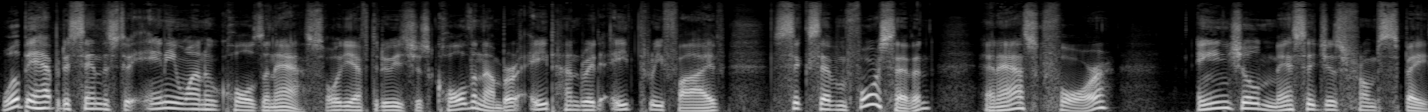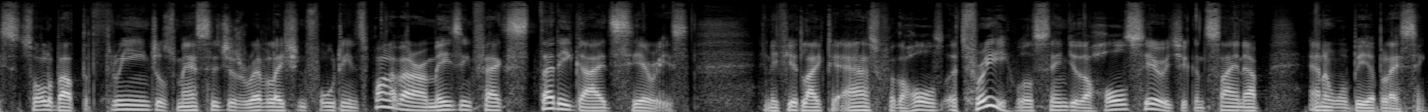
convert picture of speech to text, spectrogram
We'll be happy to send this to anyone who calls and asks. All you have to do is just call the number 800 835 6747 and ask for Angel Messages from Space. It's all about the three angels' messages of Revelation 14. It's part of our Amazing Facts study guide series. And if you'd like to ask for the whole, it's free. We'll send you the whole series. You can sign up, and it will be a blessing.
